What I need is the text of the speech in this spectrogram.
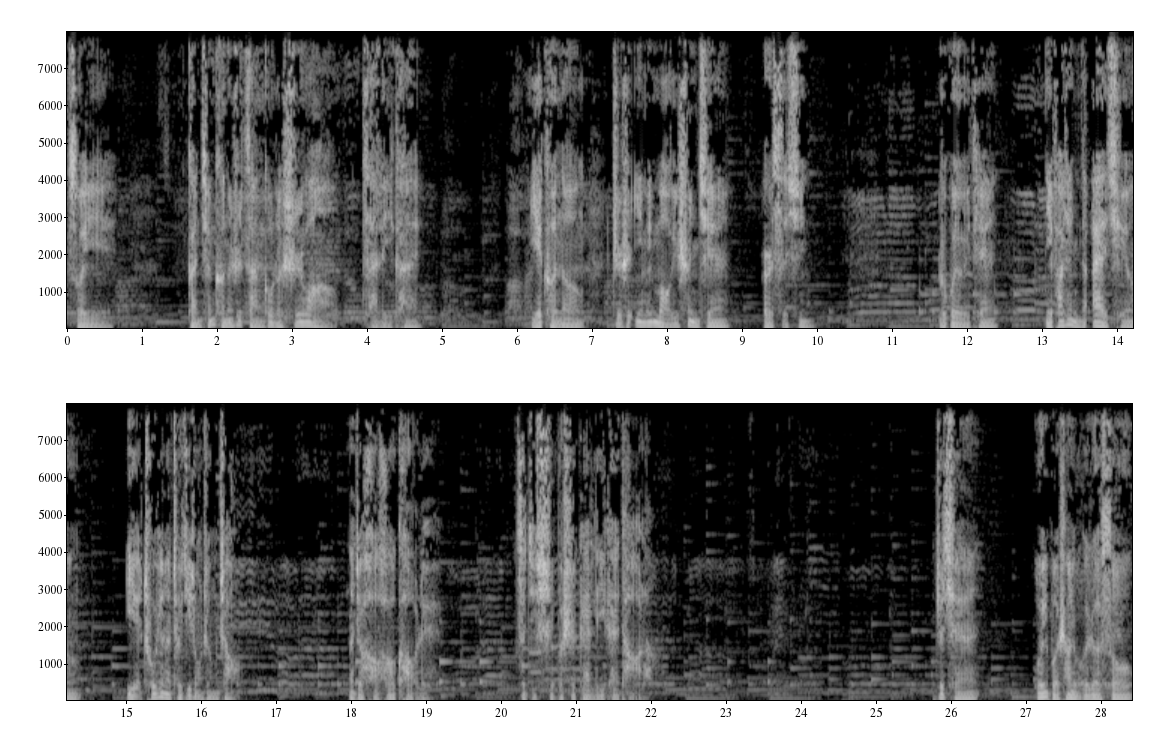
所以，感情可能是攒够了失望才离开，也可能只是因为某一瞬间而死心。如果有一天，你发现你的爱情也出现了这几种征兆，那就好好考虑，自己是不是该离开他了。之前，微博上有个热搜。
